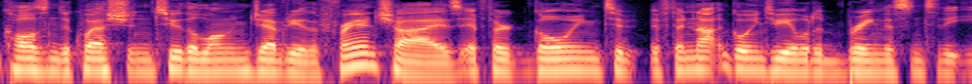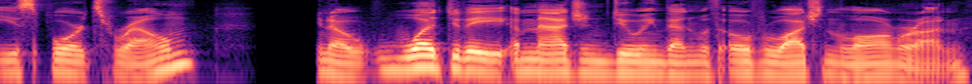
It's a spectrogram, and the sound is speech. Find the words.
calls into question too the longevity of the franchise if they're going to if they're not going to be able to bring this into the esports realm. You know, what do they imagine doing then with Overwatch in the long run?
